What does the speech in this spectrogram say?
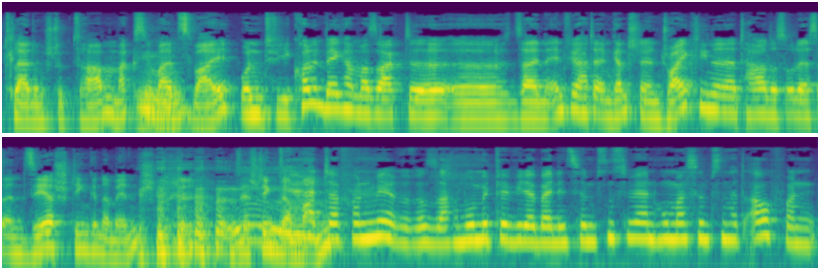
Kleidungsstück zu haben, maximal zwei. Und wie Colin Baker mal sagte, äh, sein, entweder hat er einen ganz schnellen Dry Cleaner in der TARDIS oder er ist ein sehr stinkender Mensch. ein sehr stinkender Er Mann. hat davon mehrere Sachen, womit wir wieder bei den Simpsons wären. Homer Simpson hat auch von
